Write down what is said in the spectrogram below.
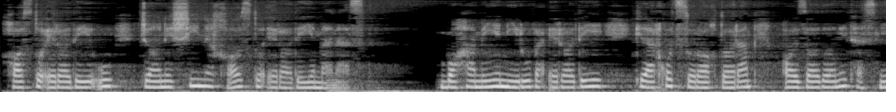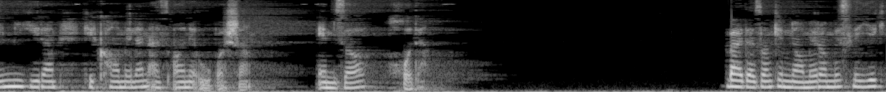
خواست و اراده او جانشین خواست و اراده من است. با همه نیرو و اراده که در خود سراغ دارم آزادانه تصمیم می گیرم که کاملا از آن او باشم. امضا خودم. بعد از آنکه نامه را مثل یک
